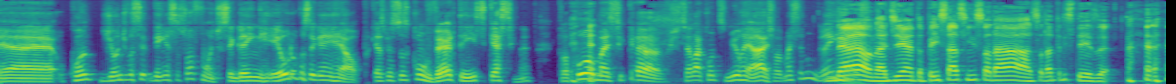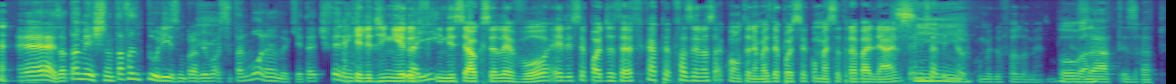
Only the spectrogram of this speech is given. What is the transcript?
é, de onde você vem essa sua fonte. Você ganha em euro ou você ganha em real? Porque as pessoas convertem e esquecem, né? Fala, pô, mas fica, sei lá quantos mil reais. Fala, mas você não ganha. Não, reais. não adianta. Pensar assim só dá, só dá tristeza. é, exatamente. Você não tá fazendo turismo para ver, você tá morando aqui, tá diferente. Aquele dinheiro aí... inicial que você levou, ele você pode até ficar fazendo essa conta, né? Mas depois você começa a trabalhar e você recebe dinheiro, como o Edu falou mesmo. Boa. Exato, exato.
